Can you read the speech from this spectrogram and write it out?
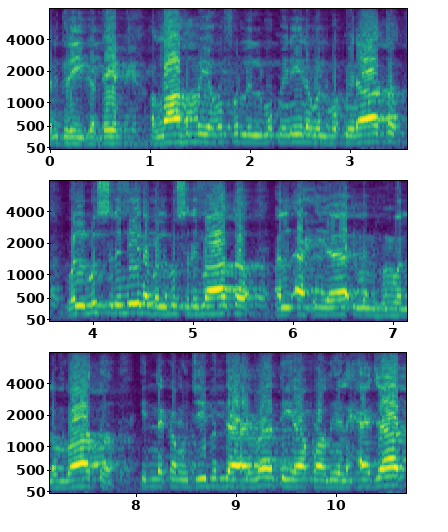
അനുഗ്രഹിക്കട്ടെ اللهم يغفر للمؤمنين والمؤمنات والمسلمين والمسلمات الأحياء منهم والأموات إنك مجيب الدعوات يا قاضي الحاجات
